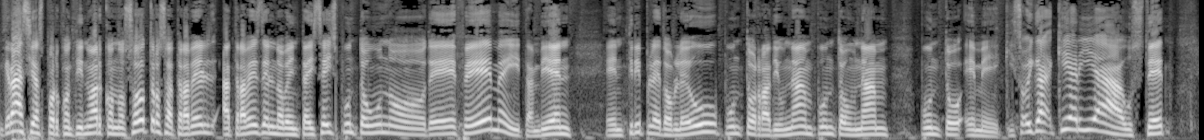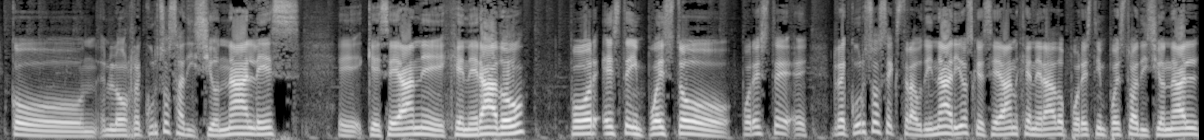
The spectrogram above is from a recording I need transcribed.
Gracias por continuar con nosotros a través, a través del 96.1 de FM y también en www.radiounam.unam.mx. Oiga, ¿qué haría usted con los recursos adicionales eh, que se han eh, generado por este impuesto, por este eh, recursos extraordinarios que se han generado por este impuesto adicional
